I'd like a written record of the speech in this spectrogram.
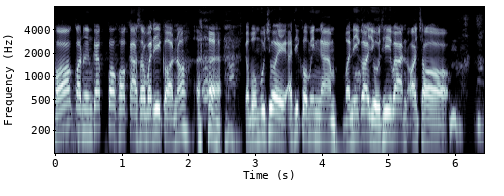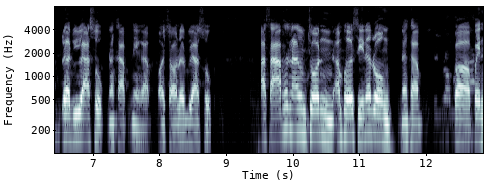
ขอก่อนอื่นครับก็ขอกล่าวสวัสดีก่อนเนาะกับผมผู้ช่วยอธิคมอินงาม วันนี้ก็อยู่ที่บ้านอชเลิศวิทยาสุขนะครับเนี่ยครับอชเลิศวิทยาสุข อาสาพัฒนาชุมชนอำเภอศรีนรงค์นะครับ ก็เป็น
